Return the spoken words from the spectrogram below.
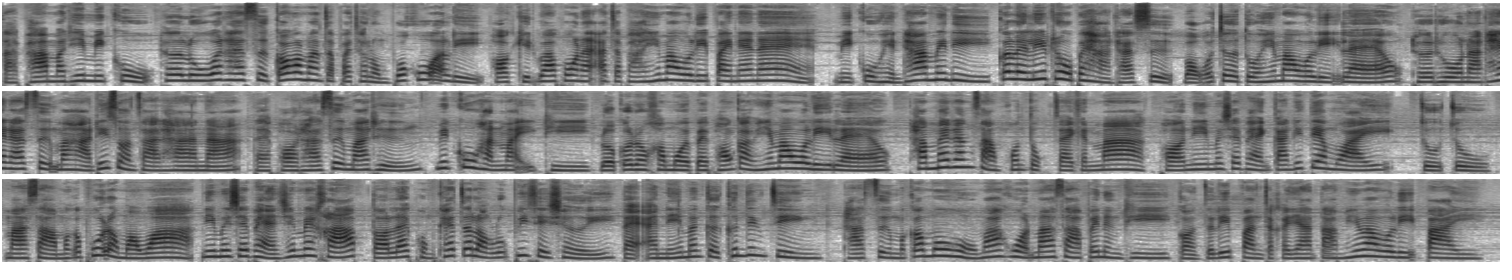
ตัดภาพมาที่มิกุ เธอรู้ว่าทัสึก็กำลังจะไปถล่มพวกคู่อริเพอคิดว่าพวกนั้นอาจจะพาฮิมาวริไปแน่ๆ มิกุเห็นท่าไม่ดี ก็เลยรีบโทรไปหาทัสึบอกว่าเจอตัวฮิมาวริแล้ว เธอโทรนัดให้ทัสึมาหาที่สวนสาธารณะ แต่พอทัสึมาถึง มิกุหันมาอีกทีรถก็โดนขโมยไปพร้อมกับฮิมาวริแล้วทำให้ทั้งสามคนตกใจกันมาก เพราะนี่ไม่ใช่แผนการที่เตรียมไว้ จู่ๆมาสาวมันก็พูดออกมาว่า นี่ไม่ใช่แผนใช่ไหมครับ ตอนแรกผมแค่จะหลอกลูกพี่เฉยๆ แต่อันนี้มันเกิดขึ้นจริงๆ ทาสึมันก็โมโหมากหวดมาสาไปหนึ่งที ก่อนจะรีบปั่นจักรยานตามฮิมาวริไป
